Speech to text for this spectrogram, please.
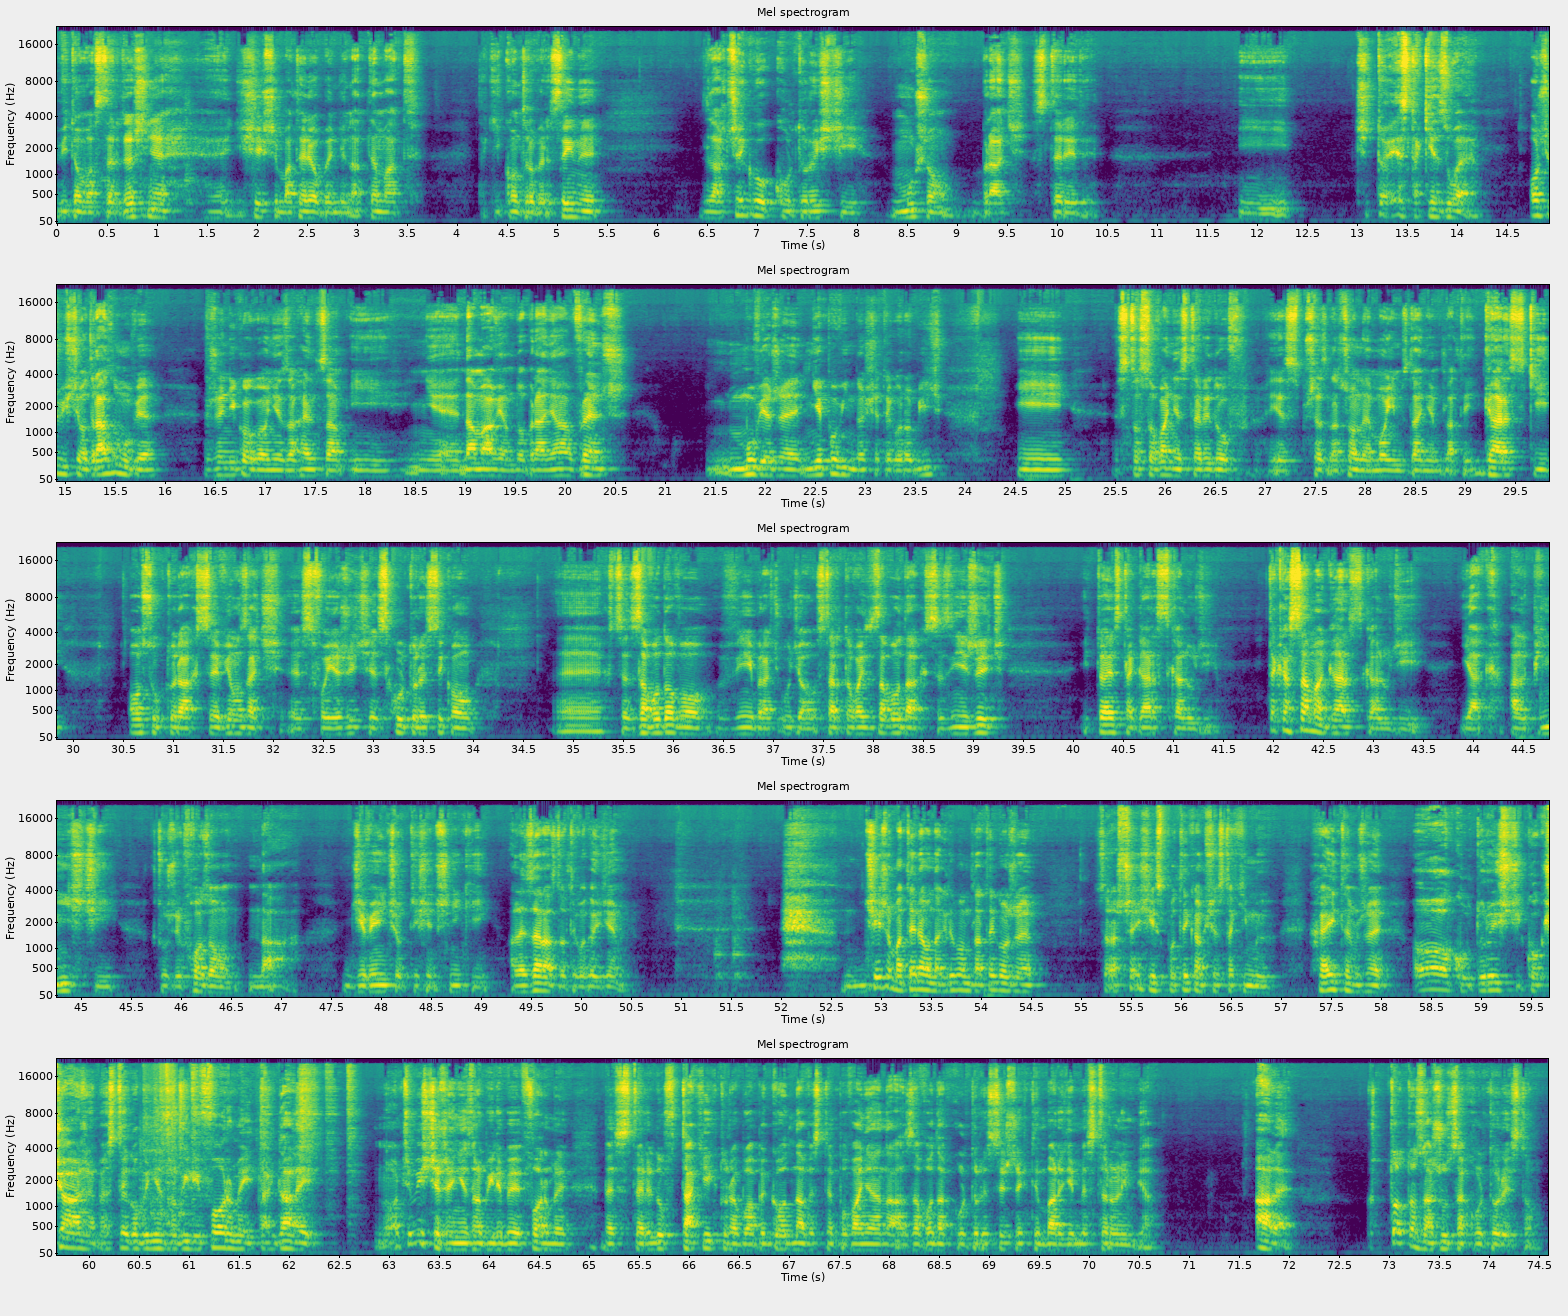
Witam Was serdecznie. Dzisiejszy materiał będzie na temat taki kontrowersyjny. Dlaczego kulturyści muszą brać sterydy? I czy to jest takie złe? Oczywiście od razu mówię, że nikogo nie zachęcam i nie namawiam do brania. Wręcz mówię, że nie powinno się tego robić. I stosowanie sterydów jest przeznaczone moim zdaniem dla tej garstki osób, która chce wiązać e, swoje życie z kulturystyką, e, chce zawodowo w niej brać udział, startować w zawodach, chce z niej żyć. I to jest ta garstka ludzi. Taka sama garstka ludzi jak alpiniści, którzy wchodzą na dziewięciotysięczniki, ale zaraz do tego dojdziemy. Dzisiejszy materiał nagrywam dlatego, że coraz częściej spotykam się z takim hejtem, że o, kulturyści, koksiarze, bez tego by nie zrobili formy i tak dalej. No oczywiście, że nie zrobiliby formy bez sterydów takiej, która byłaby godna występowania na zawodach kulturystycznych, tym bardziej Mr. Olympia. Ale kto to zarzuca kulturystom?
